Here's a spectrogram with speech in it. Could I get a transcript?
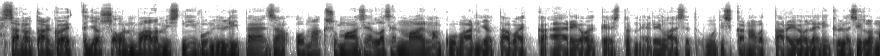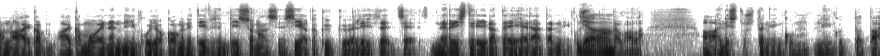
sanotaanko, että jos on valmis niin kuin ylipäänsä omaksumaan sellaisen maailmankuvan, jota vaikka äärioikeiston erilaiset uutiskanavat tarjoilee, niin kyllä silloin on aika, aikamoinen niin kuin jo kognitiivisen dissonanssin sietokyky, eli se, se, ne ristiriidat ei herätä niin kuin sillä tavalla ahdistusta niin kuin, niin kuin tota,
